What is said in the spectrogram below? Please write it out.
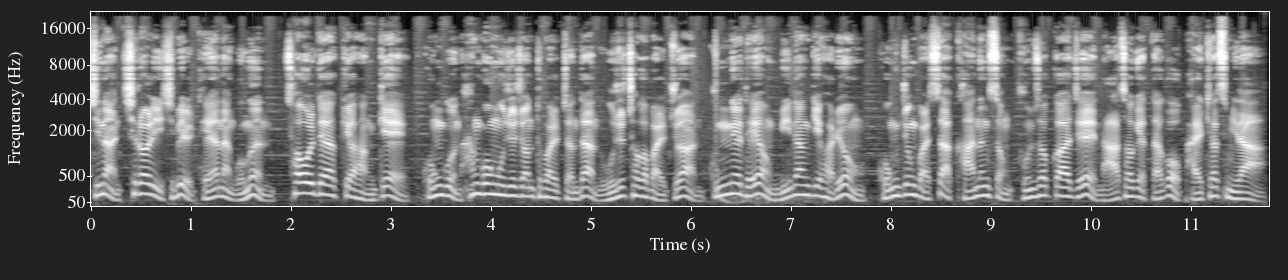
지난 7월 20일 대한항공은 서울대학교와 함께 공군 항공우주전투발전단 우주처가 발주한 국내 대형 민항기 활용 공중발사 가능성 분석 과제에 나서겠다고 밝혔습니다.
